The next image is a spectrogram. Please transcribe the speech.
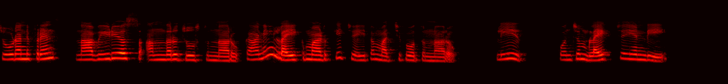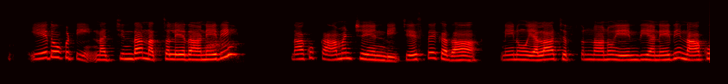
చూడండి ఫ్రెండ్స్ నా వీడియోస్ అందరూ చూస్తున్నారు కానీ లైక్ మార్కి చేయటం మర్చిపోతున్నారు. ప్లీజ్ కొంచెం లైక్ చేయండి. ఏదో ఒకటి నచ్చిందా నచ్చలేదా అనేది నాకు కామెంట్ చేయండి. చేస్తే కదా నేను ఎలా చెప్తున్నాను ఏంది అనేది నాకు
